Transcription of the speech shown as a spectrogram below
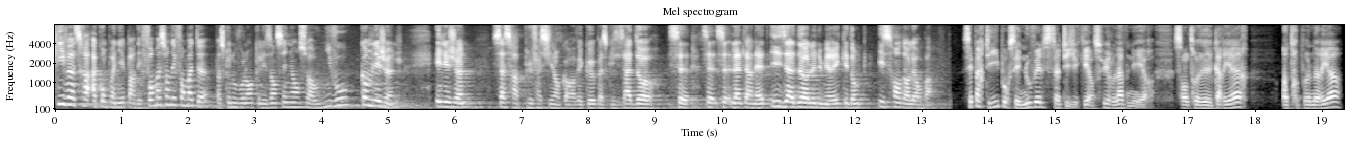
qui va, sera accompagné par des formations des formateurs, parce que nous voulons que les enseignants soient au niveau comme les jeunes. Et les jeunes, ça sera plus facile encore avec eux, parce qu'ils adorent l'Internet, ils adorent le numérique, et donc ils seront dans leur bain. C'est parti pour ces nouvelles stratégies qui assurent l'avenir. Centre de carrière, entrepreneuriat,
